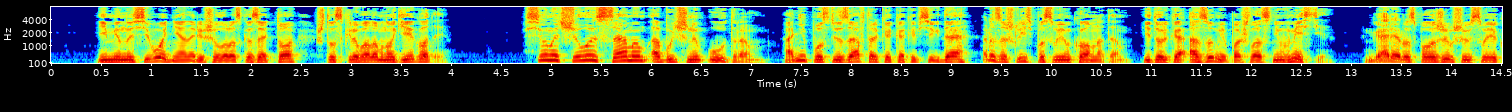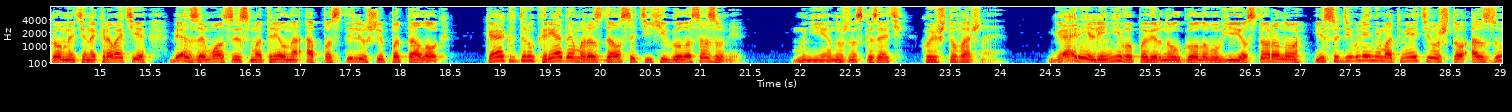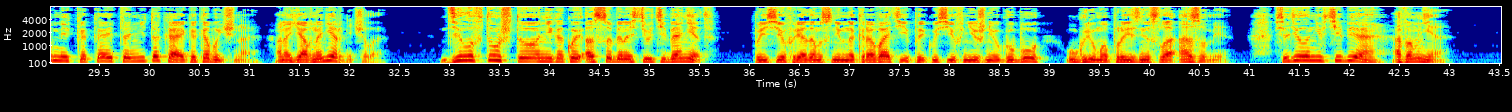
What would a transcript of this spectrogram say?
Именно сегодня она решила рассказать то, что скрывала многие годы. Все началось самым обычным утром. Они после завтрака, как и всегда, разошлись по своим комнатам, и только Азуми пошла с ним вместе. Гарри, расположивший в своей комнате на кровати, без эмоций смотрел на опостылевший потолок, как вдруг рядом раздался тихий голос Азуми. «Мне нужно сказать кое-что важное». Гарри лениво повернул голову в ее сторону и с удивлением отметил, что Азуми какая-то не такая, как обычно. Она явно нервничала. «Дело в том, что никакой особенности у тебя нет», Присев рядом с ним на кровати и прикусив нижнюю губу, угрюмо произнесла Азуми. «Все дело не в тебе, а во мне».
